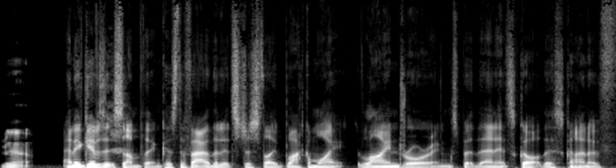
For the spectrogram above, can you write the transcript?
Yeah. And it gives it something because the fact that it's just like black and white line drawings, but then it's got this kind of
